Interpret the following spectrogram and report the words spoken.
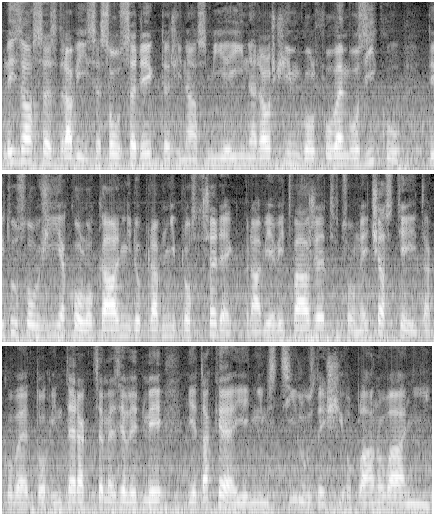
Liza se zdraví se sousedy, kteří nás míjejí na dalším golfovém vozíku. Ty tu slouží jako lokální dopravní prostředek. Právě vytvářet co nejčastěji takovéto interakce mezi lidmi je také jedním z cílů zdejšího plánování.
